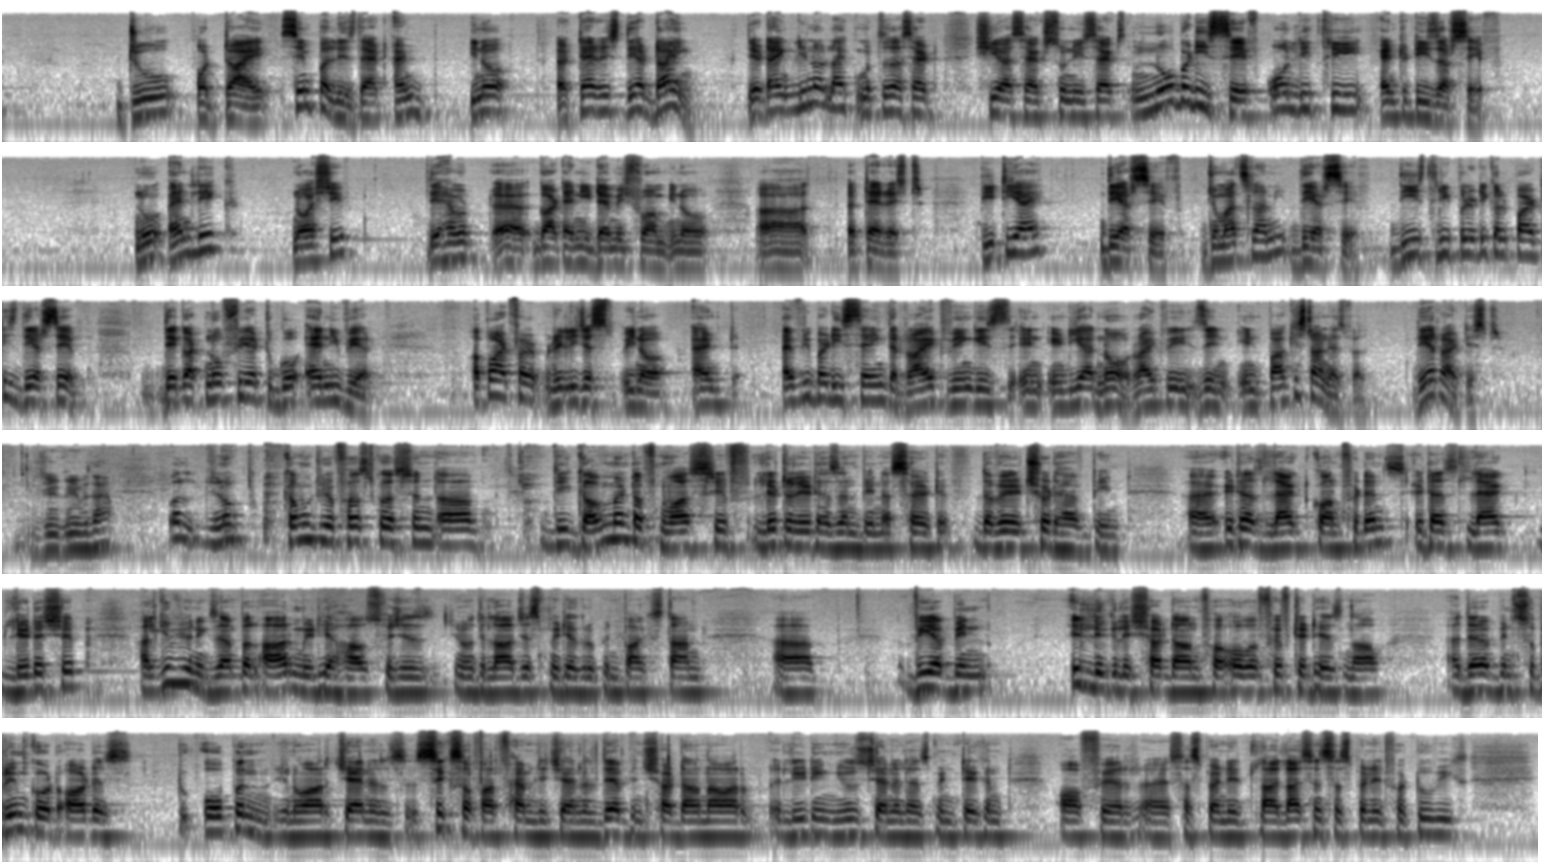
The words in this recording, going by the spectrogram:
do or die. Simple is that. And, you know, terrorists, they are dying. They're dying, you know, like Murtaza said, Shia sects, Sunni sects, nobody is safe. Only three entities are safe. No NLeague, no Ashraf, they haven't uh, got any damage from, you know, uh, a terrorist. PTI, they are safe. Jamaat Islami, they are safe. These three political parties, they are safe. They got no fear to go anywhere, apart from religious, you know, and everybody is saying the right wing is in India. No, right wing is in, in Pakistan as well. They are rightist. Do you agree with that? Well, you know, coming to your first question, uh, the government of Nawaz Sharif literally it hasn't been assertive the way it should have been. Uh, it has lacked confidence. It has lacked leadership. I'll give you an example. Our media house, which is you know the largest media group in Pakistan, uh, we have been illegally shut down for over 50 days now. Uh, there have been Supreme Court orders to open, you know, our channels. Six of our family channels they have been shut down. Our leading news channel has been taken off air, uh, suspended, li- license suspended for two weeks.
